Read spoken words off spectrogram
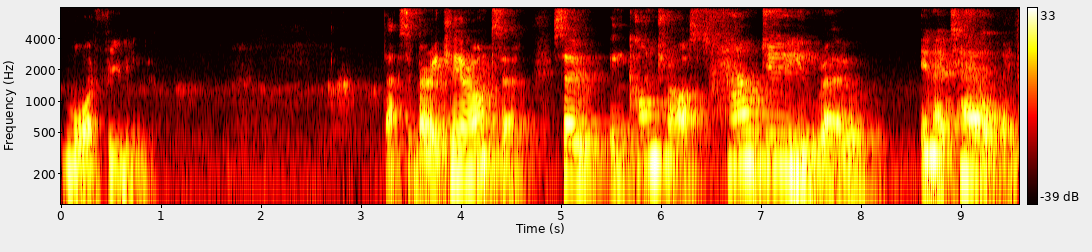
more feeling. That's a very clear answer. So, in contrast, how do you row in a tailwind.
